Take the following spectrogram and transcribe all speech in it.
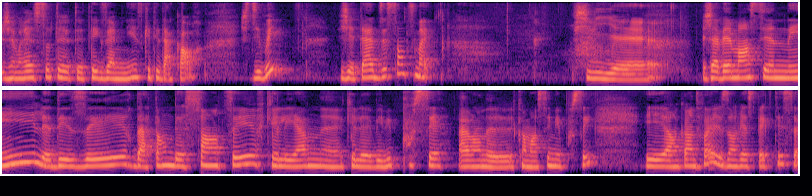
j'aimerais ça te- te- t'examiner? Est-ce que tu es d'accord? J'ai dit oui. J'étais à 10 cm. Puis euh, j'avais mentionné le désir d'attendre de sentir que Léane, euh, que le bébé poussait avant de commencer mes poussées. Et encore une fois, ils ont respecté ça.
